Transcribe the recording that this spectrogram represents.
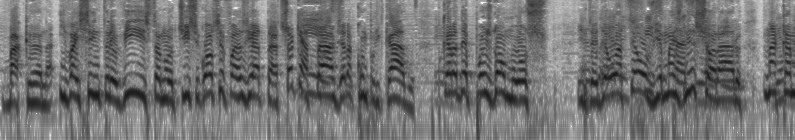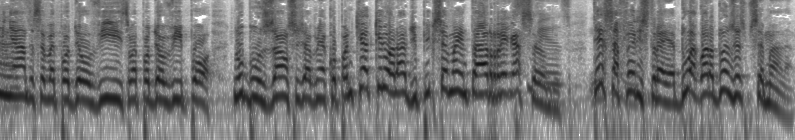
Bacana. E vai ser entrevista, notícia, igual você fazia à tarde. Só que à Isso. tarde era complicado, porque era depois do almoço. Entendeu? Eu era até ouvia, mas nesse horário, na Verdade. caminhada você vai poder ouvir, você vai poder ouvir, pô, no busão você já vem acompanhando, que é aquele horário de pico que você vai entrar arregaçando. Terça-feira estreia, du- agora duas vezes por semana.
